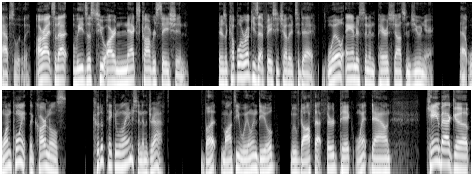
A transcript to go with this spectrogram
absolutely. All right, so that leads us to our next conversation. There's a couple of rookies that face each other today Will Anderson and Paris Johnson Jr. At one point, the Cardinals could have taken Will Anderson in the draft, but Monty Wheeland moved off that third pick, went down, came back up,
